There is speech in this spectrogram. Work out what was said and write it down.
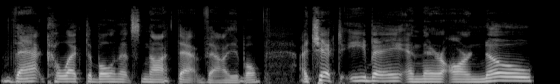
that collectible and it's not that valuable. I checked eBay, and there are no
